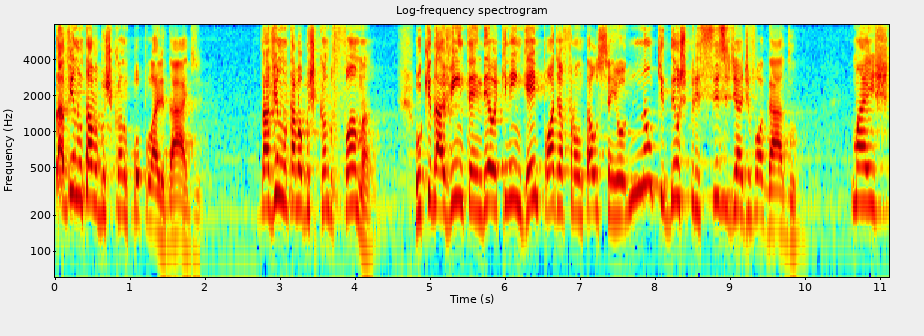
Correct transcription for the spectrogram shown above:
Davi não estava buscando popularidade, Davi não estava buscando fama, O que Davi entendeu é que ninguém pode afrontar o Senhor. Não que Deus precise de advogado, mas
